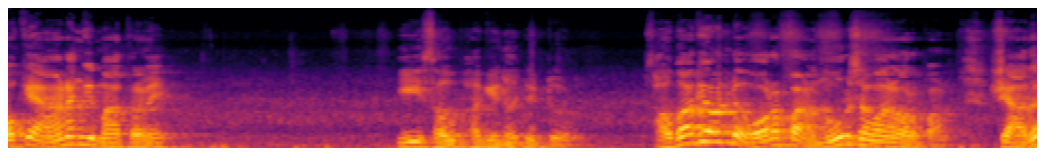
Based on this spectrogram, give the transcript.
ഓക്കെ ആണെങ്കിൽ മാത്രമേ ഈ സൗഭാഗ്യങ്ങൾ കിട്ടുകയുള്ളൂ. സൗഭാഗ്യമുണ്ട് ഉറപ്പാണ് നൂറ് ശതമാനം ഉറപ്പാണ്. പക്ഷെ അത്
